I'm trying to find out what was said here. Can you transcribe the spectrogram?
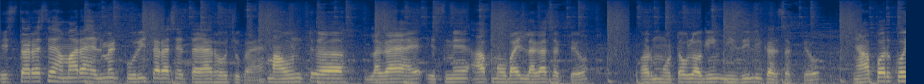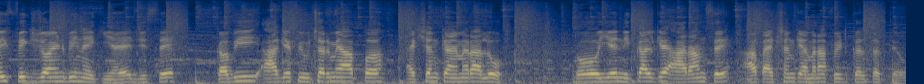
इस तरह से हमारा हेलमेट पूरी तरह से तैयार हो चुका है। माउंट लगाया है। इसमें आप मोबाइल लगा सकते हो और मोटो व्लॉगिंग इजीली कर सकते हो। यहाँ पर कोई फिक्स जॉइंट भी नहीं किया है, जिससे कभी आगे फ्यूचर में आप एक्शन कैमरा लो तो ये निकाल के आराम से आप एक्शन कैमरा फिट कर सकते हो।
